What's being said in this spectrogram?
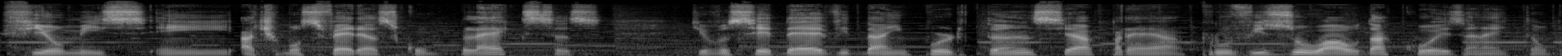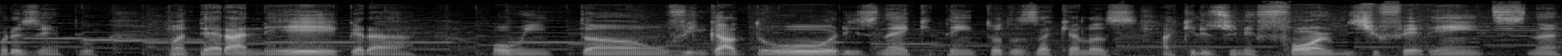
filmes em atmosferas complexas que você deve dar importância para o visual da coisa, né? Então, por exemplo, Pantera Negra ou então Vingadores, né? Que tem todas aquelas aqueles uniformes diferentes, né?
